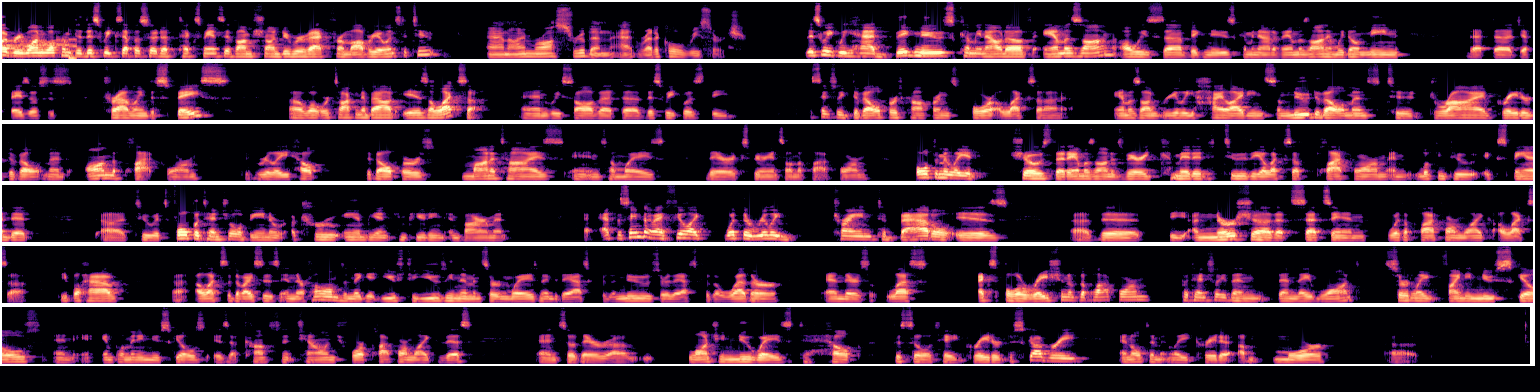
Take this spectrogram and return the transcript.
everyone. Welcome to this week's episode of Techspansive. I'm Shawn DuBravac from Avrio Institute. And I'm Ross Rubin at Reticle Research. This week we had big news coming out of Amazon. Always uh, big news coming out of Amazon. And we don't mean that uh, Jeff Bezos is traveling to space. Uh, what we're talking about is Alexa. And we saw that uh, this week was the essentially developers conference for Alexa. Amazon really highlighting some new developments to drive greater development on the platform to really help developers monetize in some ways their experience on the platform. Ultimately, it shows that Amazon is very committed to the Alexa platform and looking to expand it uh, to its full potential of being a, a true ambient computing environment. At the same time, I feel like what they're really trying to battle is uh, the the inertia that sets in with a platform like Alexa. People have uh, Alexa devices in their homes and they get used to using them in certain ways. Maybe they ask for the news or they ask for the weather, and there's less exploration of the platform potentially than than they want. Certainly, finding new skills and implementing new skills is a constant challenge for a platform like this, and so they're uh, launching new ways to help facilitate greater discovery and ultimately create a, a more uh,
